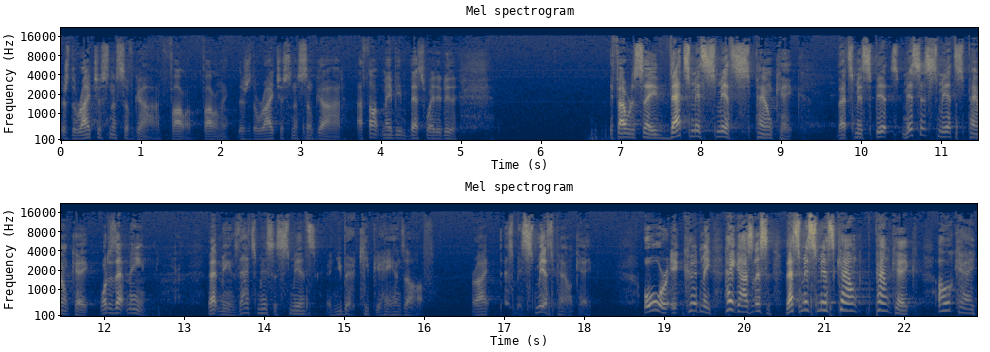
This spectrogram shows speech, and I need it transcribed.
There's the righteousness of God. Follow, follow me. There's the righteousness of God. I thought maybe the best way to do it. If I were to say, that's Miss Smith's pound cake, that's Miss Smith's, Mrs. Smith's pound cake. What does that mean? That means that's Mrs. Smith's, and you better keep your hands off, right? That's Miss Smith's pound cake. Or it could mean, hey guys, listen, that's Miss Smith's pound cake. Oh, okay.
